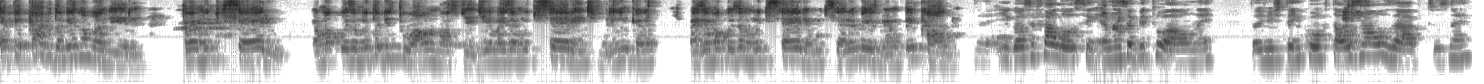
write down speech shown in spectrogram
É pecado da mesma maneira. Então é muito sério. É uma coisa muito habitual no nosso dia a dia, mas é muito sério. A gente brinca, né? Mas é uma coisa muito séria, muito séria mesmo. É um pecado. É, igual você falou, assim, é muito habitual, né? Então a gente tem que cortar os maus hábitos, né?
